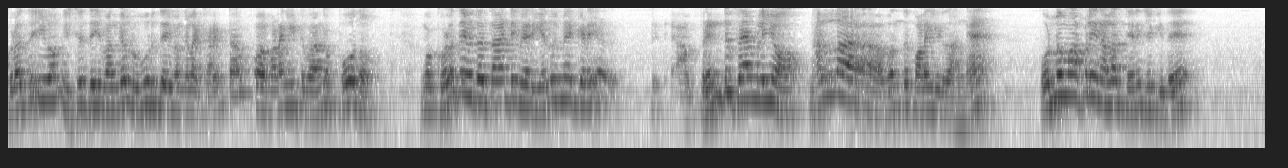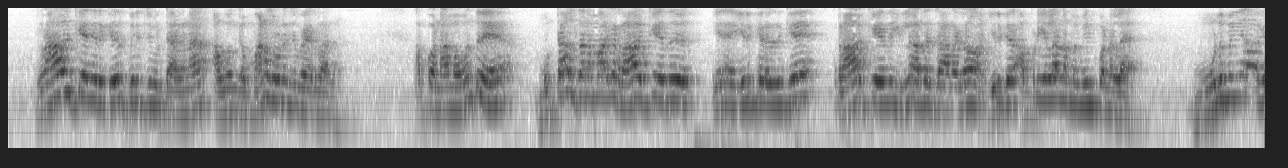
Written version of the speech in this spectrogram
குலதெய்வம் இஷ்ட தெய்வங்கள் ஊர் தெய்வங்களை கரெக்டாக வணங்கிட்டு வாங்க போதும். உங்கள் குலதெய்வத்தை தாண்டி வேறு எதுவுமே கிடையாது. ரெண்டு ஃபேமிலியும் நல்லா வந்து பழகிடுறாங்க. பொண்ணு மாப்பிள்ளையும் நல்லா தெரிஞ்சுக்குது. ராகுக்கு இருக்கிறது பிரித்து விட்டாங்கன்னா அவங்க மனசு உடைஞ்சு போயிடுறாங்க. அப்போ நாம் வந்து முட்டாள்தனமாக ராகு எது இருக்கிறதுக்கு ராகு இல்லாத ஜாதகம் இருக்கிற அப்படியெல்லாம் நம்ம மீன் பண்ணலை. முழுமையாக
